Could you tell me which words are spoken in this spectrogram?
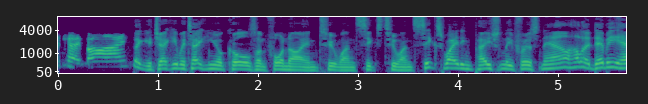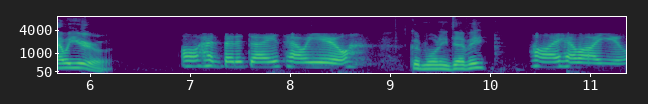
Okay, bye. Thank you, Jackie. We're taking your calls on 49216216, waiting patiently for us now. Hello, Debbie. How are you? Oh, I had better days. How are you? Good morning, Debbie. Hi, how are you?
